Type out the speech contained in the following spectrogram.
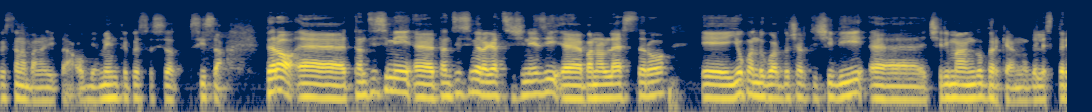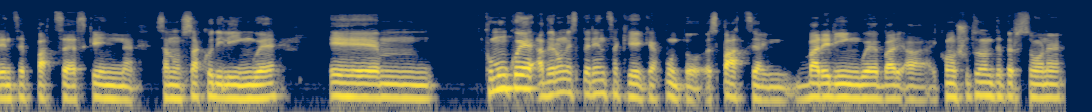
questa è una banalità, ovviamente questo si sa, si sa. però eh, tantissimi, eh, tantissimi ragazzi cinesi vanno all'estero e io quando guardo certi CV eh, ci rimango perché hanno delle esperienze pazzesche, in- sanno un sacco di lingue e mh, comunque avere un'esperienza che, che appunto spazia in varie lingue, vari- hai conosciuto tante persone,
